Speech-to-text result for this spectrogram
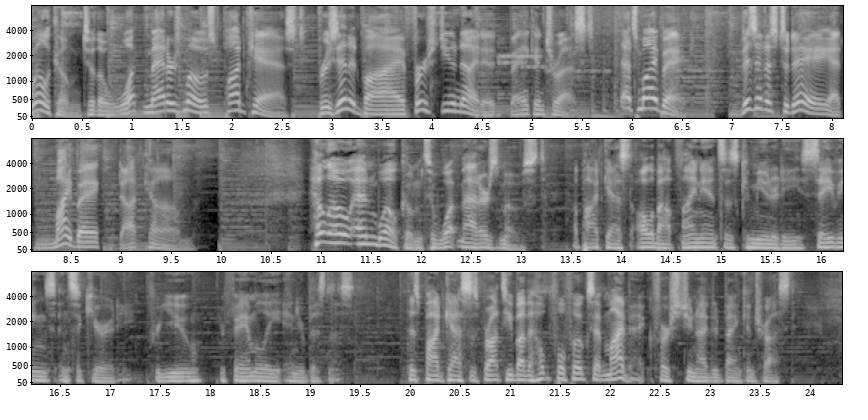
Welcome to the What Matters Most podcast, presented by First United Bank and Trust. That's my bank. Visit us today at mybank.com. Hello and welcome to What Matters Most, a podcast all about finances, community, savings, and security for you, your family, and your business. This podcast is brought to you by the helpful folks at my bank, First United Bank and Trust.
